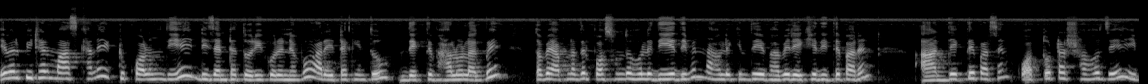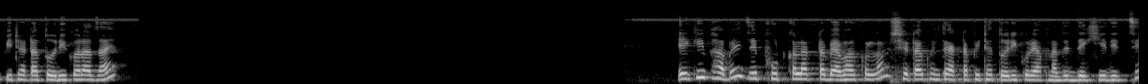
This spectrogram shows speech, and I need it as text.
এবার পিঠার মাঝখানে একটু কলম দিয়ে ডিজাইনটা তৈরি করে নেব, আর এটা কিন্তু দেখতে ভালো লাগবে। তবে আপনাদের পছন্দ হলে দিয়ে দিবেন, না হলে কিন্তু এভাবে রেখে দিতে পারেন। আর দেখতে পাচ্ছেন কতটা সহজে এই পিঠাটা তৈরি করা যায়। একইভাবে যে ফুড কালারটা ব্যবহার করলাম, সেটাও কিন্তু একটা পিঠা তৈরি করে আপনাদের দেখিয়ে দিচ্ছি।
